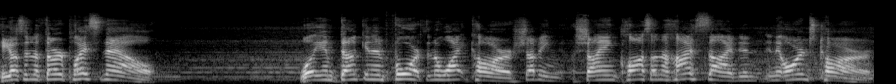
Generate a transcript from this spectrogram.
He goes into third place now. William Duncan in fourth in the white car, shoving Cheyenne Kloss on the high side in, in the orange car.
